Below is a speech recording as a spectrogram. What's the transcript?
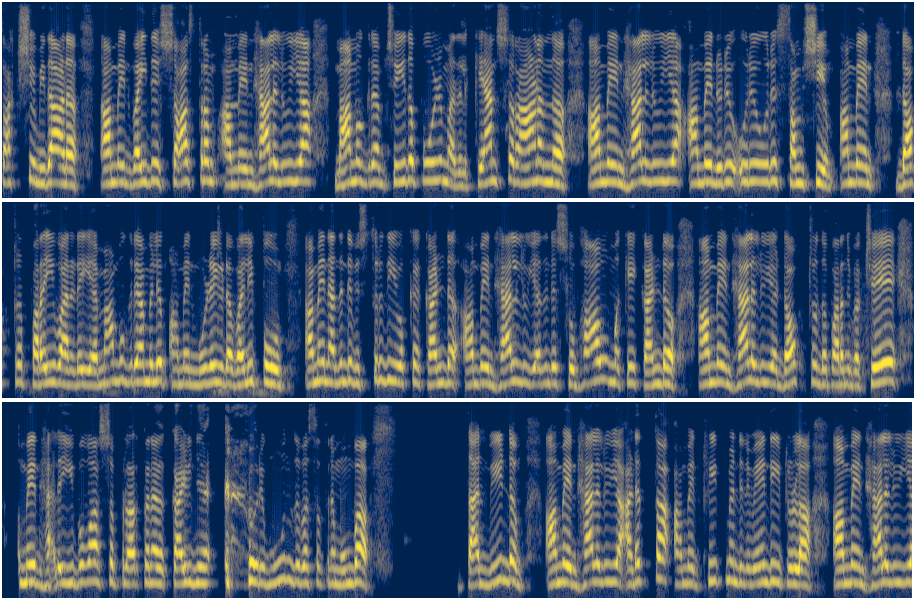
സാക്ഷ്യം ഇതാണ്. ആമേൻ വൈദ്യശാസ്ത്രം ആമേൻ ഹാലലൂയ. മാമോഗ്രാം ചെയ്തപ്പോഴും അതിൽ ക്യാൻസർ ആണെന്ന് ആമേൻ ഹാലലൂയ. ആമേൻ ഒരു ഒരു ഒരു സംശയം. ആമേൻ ഡോക്ടർ പറയുവാനിടയെ മാമോഗ്രാമിലും ആമേൻ മുഴയുടെ വലിപ്പവും. ആമേൻ അതിന്റെ വിസ്തൃതിയും ഒക്കെ കണ്ട് ആമേൻ ഹാലലൂയ അതിന്റെ സ്വഭാവം ഒക്കെ കണ്ട് ആമേൻ ഹാലലൂയ ഡോക്ടർ എന്ന് പറഞ്ഞു. പക്ഷേ ആമേൻ ഹാല ഈ ഉപവാസ പ്രാർത്ഥന കഴിഞ്ഞ് ഒരു മൂന്ന് ദിവസത്തിന് മുമ്പ് താൻ വീണ്ടും അമേൻ ഹാലലുയ അടുത്ത അമേൻ ട്രീറ്റ്മെന്റിന് വേണ്ടിയിട്ടുള്ള അമേൻ ഹാലലുയ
